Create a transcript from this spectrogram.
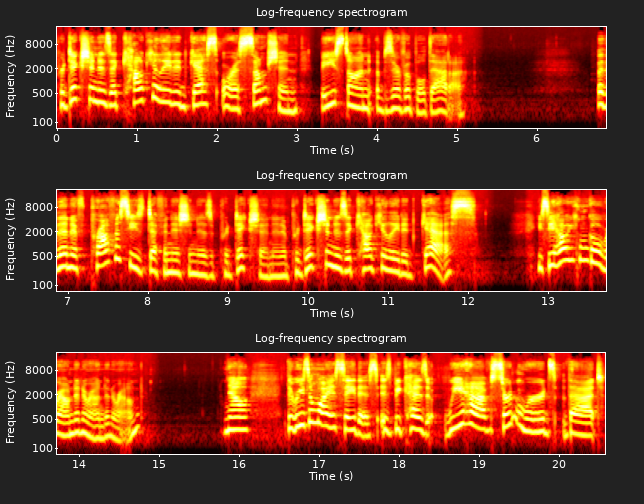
prediction is a calculated guess or assumption based on observable data. But then, if prophecy's definition is a prediction and a prediction is a calculated guess, you see how you can go around and around and around? Now, the reason why I say this is because we have certain words that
